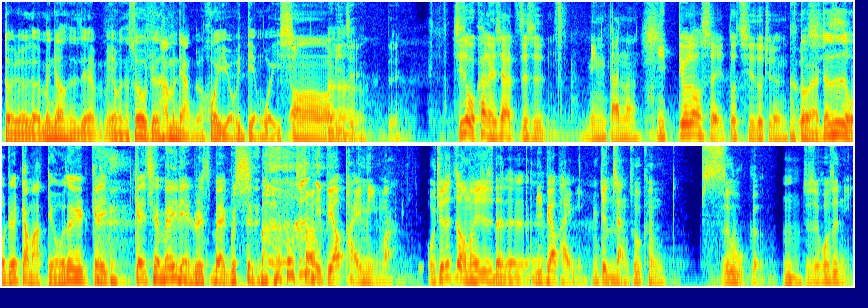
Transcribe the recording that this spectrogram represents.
对对对，面将时间也没有很长，所以我觉得他们两个会有一点危险。哦，理解嗯。对，其实我看了一下，就是名单啦、你丢到谁都其实都觉得很可惜。对啊，就是我觉得干嘛丢那个给 给前辈一点 respect 不行吗？就是你不要排名嘛。我觉得这种东西就是对对对对你不要排名，你就讲出可能十五个，嗯，就是或是你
